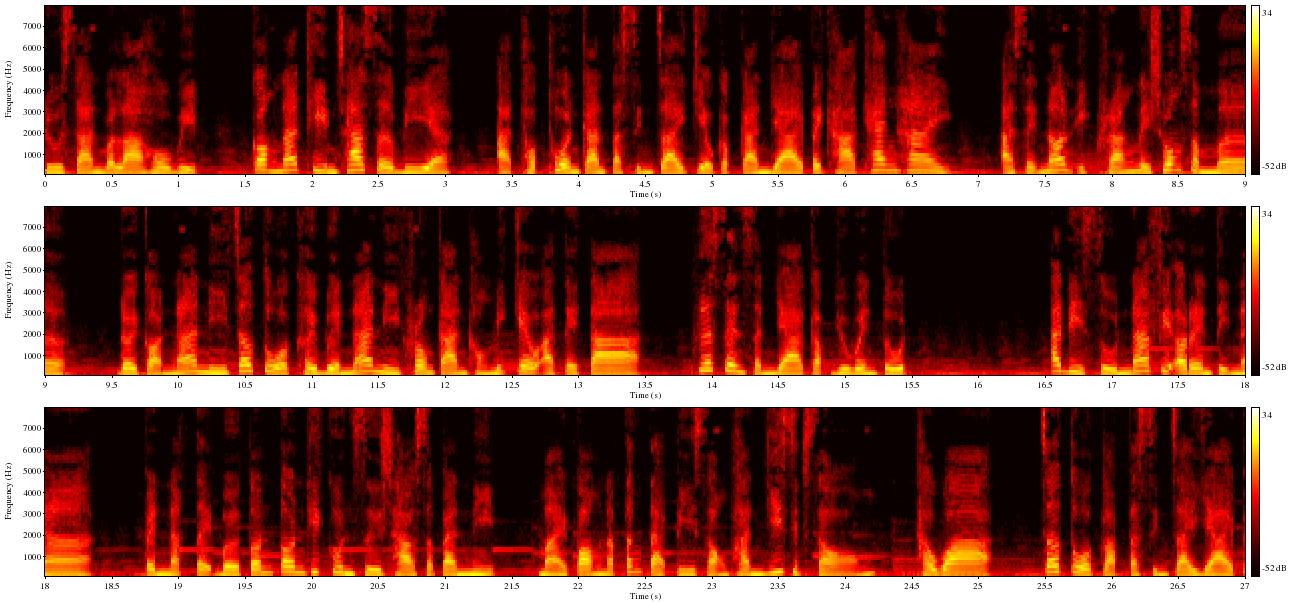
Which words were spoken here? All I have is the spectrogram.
ดูซานวลาโฮวิดกองหน้าทีมชาติเซอร์เบีย อาจทบทวนการตัดสินใจเกี่ยวกับการย้ายไปค้าแข้งให้อาร์เซนอลอีกครั้งในช่วงซัมเมอร์ โดยก่อนหน้านี้เจ้าตัวเคยเบือนหน้าหนีโครงการของมิเกลอาเตตาเพื่อเซ็นสัญญากับยูเวนตุส อดีตศูนย์หน้าฟิออเรนติน่า เป็นนักเตะเบอร์ต้นๆที่กุนซือชาวสเปนิชหมายปองนับตั้งแต่ปี 2022 ทว่าเจ้าตัวกลับตัดสินใจย้ายไป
